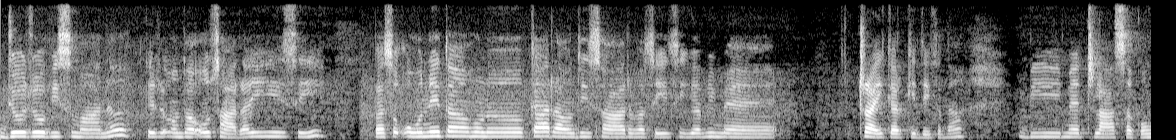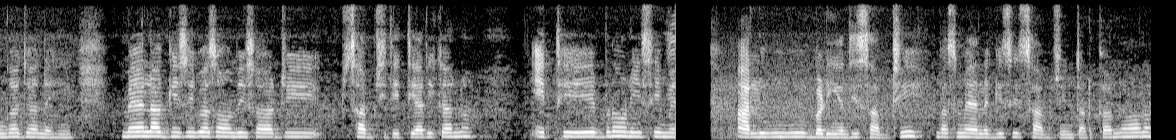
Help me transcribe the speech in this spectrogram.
ਜੋ ਜੋ ਵੀ ਸਮਾਨ ਆਉਂਦਾ ਉਹ ਸਾਰਾ ਹੀ ਸੀ। ਬਸ ਉਹਨੇ ਤਾਂ ਹੁਣ ਘਰ ਆਉਂਦੀ ਸਾਰ ਬਸ ਇਹ ਸੀਗਾ ਵੀ ਮੈਂ ਟਰਾਈ ਕਰਕੇ ਦੇਖਦਾ ਵੀ ਮੈਂ ਚਲਾ ਸਕੂੰਗਾ ਜਾਂ ਨਹੀਂ। ਮੈਂ ਲੱਗ ਗਈ ਸੀ ਬਸ ਆਉਂਦੀ ਸਾਰ ਜੀ ਸਬਜ਼ੀ ਦੀ ਤਿਆਰੀ ਕਰਨ। ਇੱਥੇ ਬਣਾਉਣੀ ਸੀ ਮੈਂ ਆਲੂ ਬੜੀਆਂ ਦੀ ਸਬਜ਼ੀ। ਬਸ ਮੈਂ ਲੱਗੀ ਸੀ ਸਬਜ਼ੀ ਨੂੰ ਤੜਕਾ ਲਾਉਣ।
